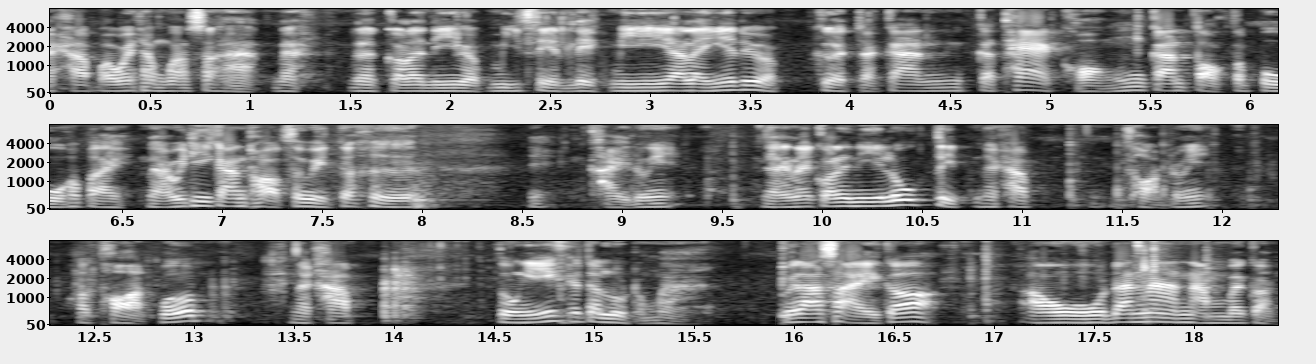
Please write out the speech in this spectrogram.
นะครับเอาไว้ทำความสะอาดนะกรณีแบบมีเศษเหล็กมีอะไรเงี้ยที่แบบเกิดจากการกระแทกของการตอกตะปูเข้าไปนะวิธีการถอดสวิตช์ก็คือเนี่ยไขตรงนี้ อย่างในกรณีลูกติดนะครับ ถอดตรงนี้ พอถอดปุ๊บนะครับ ตรงนี้ก็จะหลุดออกมา เวลาใส่ก็เอาด้านหน้านำไปก่อน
